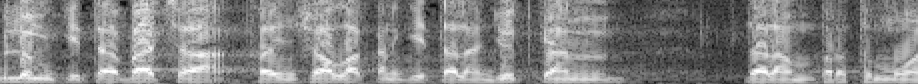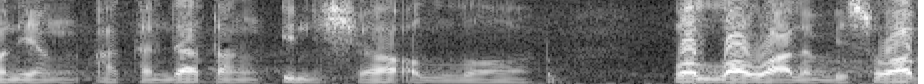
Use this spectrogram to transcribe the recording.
belum kita baca, insyaallah akan kita lanjutkan dalam pertemuan yang akan datang insyaallah. Wallahu alam bisawab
